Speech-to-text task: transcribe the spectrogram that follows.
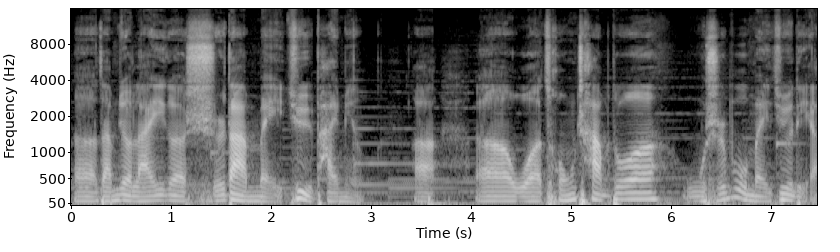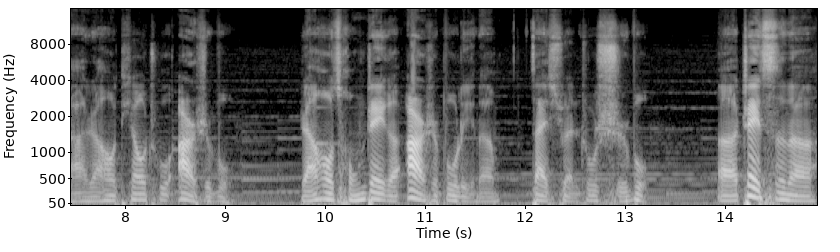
呃，咱们就来一个十大美剧排名，啊，呃，我从差不多五十部美剧里啊，然后挑出二十部，然后从这个二十部里呢，再选出十部，呃，这次呢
